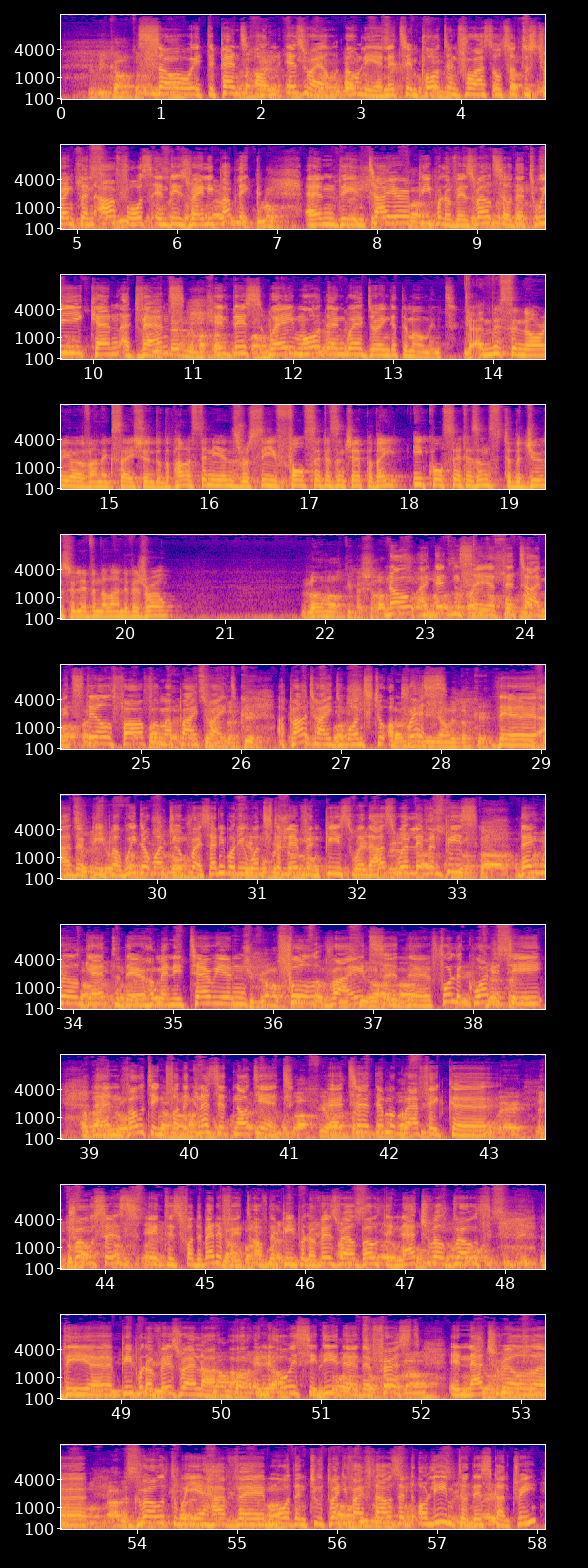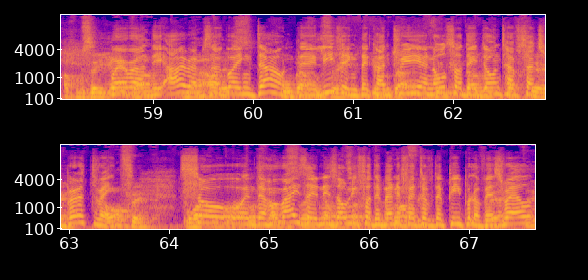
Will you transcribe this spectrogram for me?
So it depends on Israel only, and it's important for us also to strengthen our force in the Israeli public and the entire people of Israel so that we can advance in this way more than we're doing at the moment. In this scenario of annexation, do the Palestinians receive full citizenship? Are they equal citizens to the Jews who live in the land of Israel? No, I didn't say at that time. It's still far from apartheid. Apartheid wants to oppress the other people. We don't want to oppress. Anybody who wants to live in peace with us will live in peace. They will get their humanitarian full rights, the full equality, and voting for the Knesset, not yet. It's a demographic uh, process. It is for the benefit of the people of Israel, both in natural growth. The uh, people of Israel are in the OECD, they're the first in natural uh, growth. We have uh, more than 25,000 olim to this country, where uh, the Arabs are going down. They're leaving the country, and also they don't have such birth rates. So and the horizon is only for the benefit of the people of Israel,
